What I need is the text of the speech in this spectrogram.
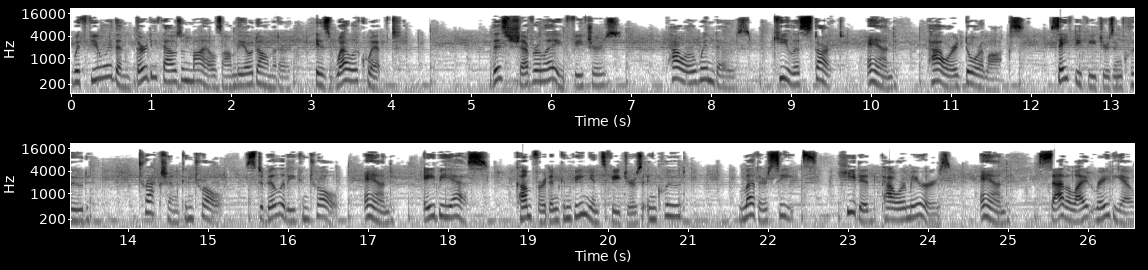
with fewer than 30,000 miles on the odometer, is well equipped. This Chevrolet features power windows, keyless start, and power door locks. Safety features include traction control, stability control, and ABS. Comfort and convenience features include leather seats, heated power mirrors, and satellite radio.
